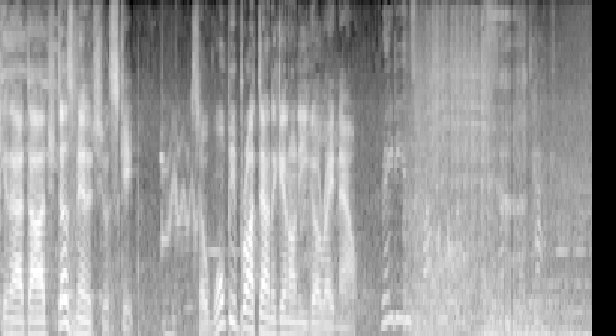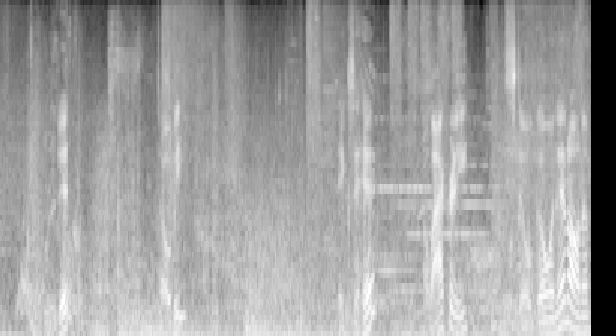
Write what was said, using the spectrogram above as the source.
Get out of dodge. Does manage to escape. So won't be brought down again on Ego right now. Radiant's bottom tower is under attack. Rooted. Toby. Takes a hit. Alacrity. Still going in on him.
